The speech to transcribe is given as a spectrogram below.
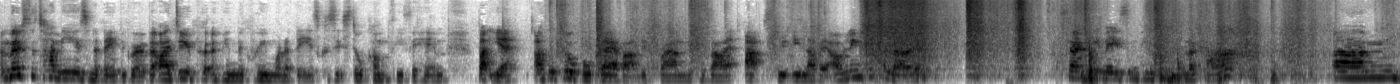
And most of the time he is in a baby grow, but I do put him in the cream one of these because it's still comfy for him. But yeah, I could talk all day about this brand because I absolutely love it. I'll link it below. So many amazing pieces to look at. Um,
